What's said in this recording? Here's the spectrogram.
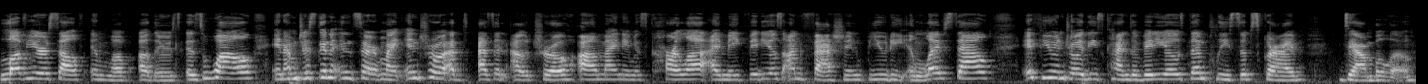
Love yourself and love others as well. And I'm just going to insert my intro as, as an outro. Uh, my name is Carla. I make videos on fashion, beauty, and lifestyle. If you enjoy these kinds of videos, then please subscribe down below.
